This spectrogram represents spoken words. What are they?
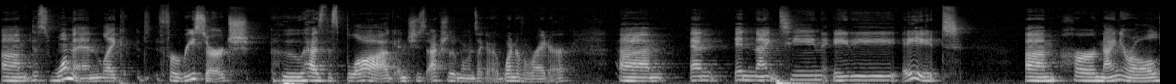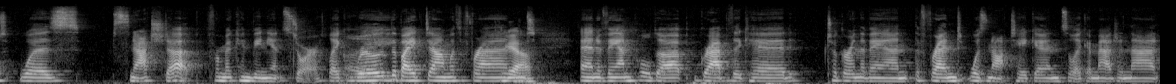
um, this woman like for research who has this blog, and she's actually a woman's like a wonderful writer. Um, and in 1988, um, her nine-year-old was snatched up from a convenience store. Like rode the bike down with a friend, Yeah. and a van pulled up, grabbed the kid, took her in the van. The friend was not taken, so like imagine that,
